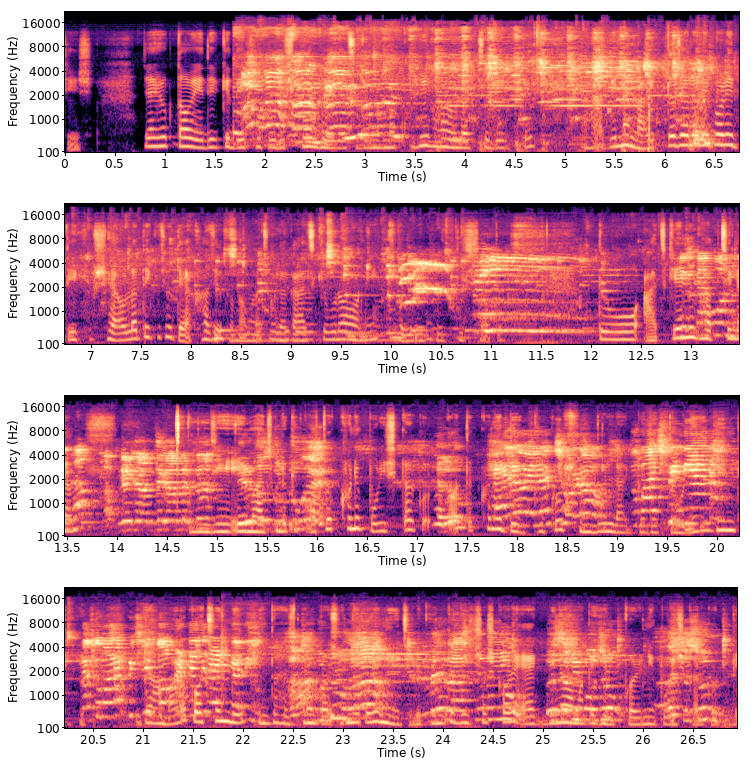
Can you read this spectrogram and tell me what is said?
শেষ। যাই হোক তাও এদেরকে দেখে পরিষ্কার হয়ে গেছে জন্য আমার খুবই ভালো লাগছে দেখতে। আগে না লাইটটা জ্বালালে পরে দেখে, শ্যাওলাতে কিছু দেখা যেত না মাছগুলোকে আজকে ওরা অনেক ভালো সাথে। তো আজকে আমি ভাবছিলাম যে এই মাছগুলোকে কতক্ষণে পরিষ্কার করব, কতক্ষণে দেখব, খুব সুন্দর লাগবে দেখতে। দিন থেকে। এটা আমারও পছন্দের কিন্তু হাজব্যান্ড পছন্দ করে নিয়েছিল। কিন্তু বিশ্বাস করে, একদিনও আমাকে হেল্প করেনি পরিষ্কার করতে।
